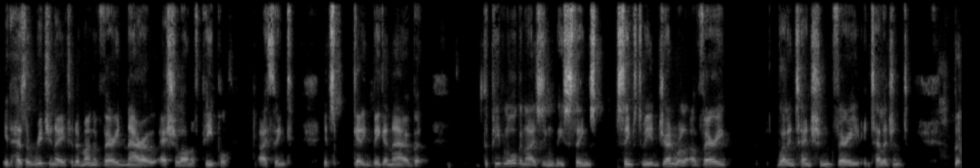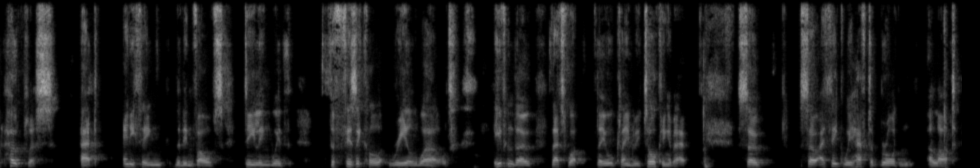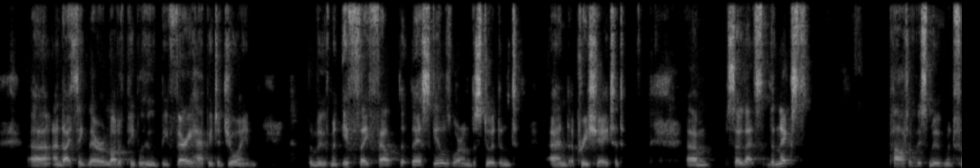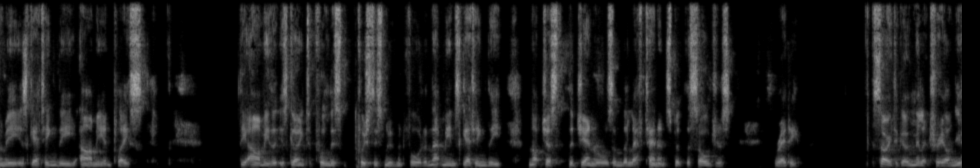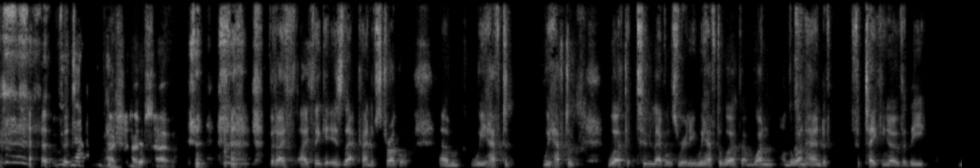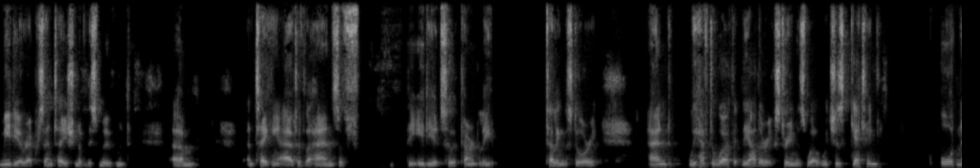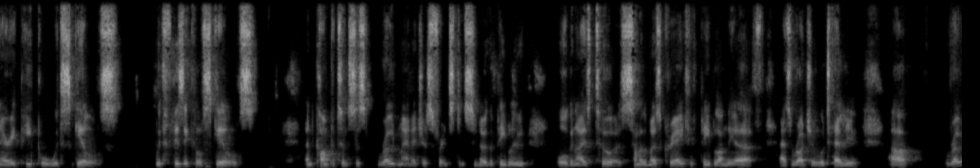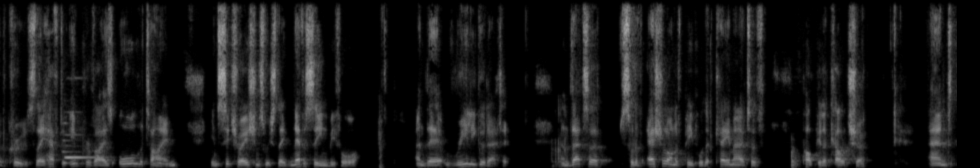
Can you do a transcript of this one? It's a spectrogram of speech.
it has originated among a very narrow echelon of people. I think it's getting bigger now, but the people organizing these things seems to me in general are very well intentioned, very intelligent, but hopeless at anything that involves dealing with the physical real world, even though that's what they all claim to be talking about. So, so I think we have to broaden a lot. Uh, and I think there are a lot of people who would be very happy to join the movement if they felt that their skills were understood and and appreciated. Um, so that's the next part of this movement for me is getting the army in place. The army that is going to pull this push this movement forward, and that means getting the not just the generals and the lieutenants, but the soldiers ready. Sorry to go military on you, but I should hope so. but I, I think it is that kind of struggle. Um, we have to we have to work at two levels really. We have to work on one on the one hand of for taking over the media representation of this movement um, and taking it out of the hands of the idiots who are currently telling the story. And we have to work at the other extreme as well, which is getting ordinary people with skills, with physical skills and competences, road managers, for instance, you know, the people who organize tours, some of the most creative people on the earth, as Roger will tell you, are road crews. They have to improvise all the time in situations which they've never seen before, and they're really good at it. And that's a sort of echelon of people that came out of popular culture and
